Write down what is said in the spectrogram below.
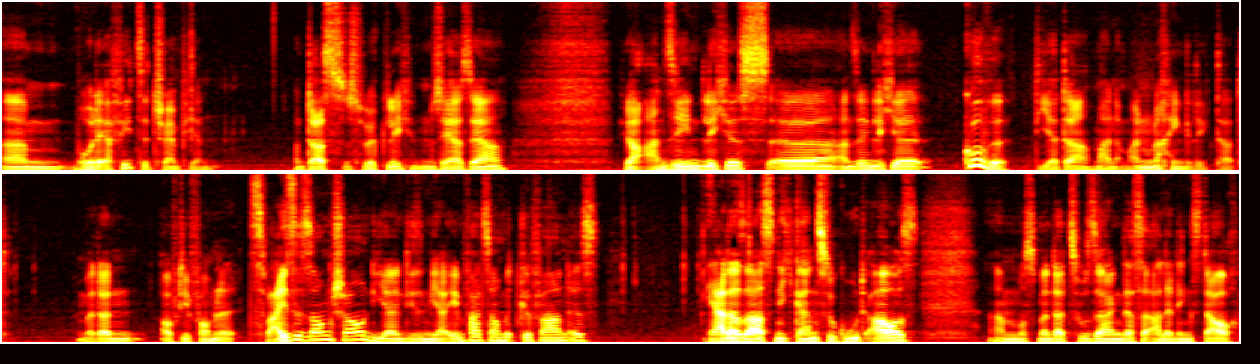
ähm, wurde er Vize-Champion. Und das ist wirklich ein sehr, sehr ja, ansehnliches, äh, ansehnliche Kurve, die er da meiner Meinung nach hingelegt hat. Wenn wir dann auf die Formel 2-Saison schauen, die ja in diesem Jahr ebenfalls noch mitgefahren ist, ja, da sah es nicht ganz so gut aus. Ähm, muss man dazu sagen, dass er allerdings da auch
